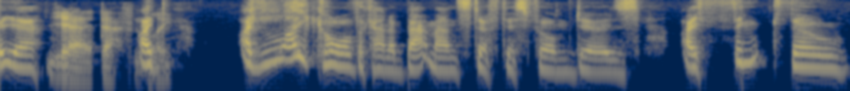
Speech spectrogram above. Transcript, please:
But yeah, yeah, definitely. I I like all the kind of Batman stuff this film does. I think though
